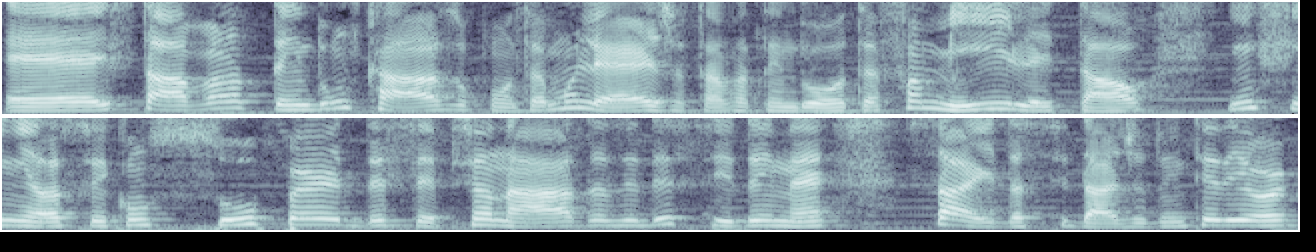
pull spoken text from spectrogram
é, estava tendo um caso com outra mulher, já estava tendo outra família e tal. Enfim, elas ficam super decepcionadas e decidem, né, sair da cidade do interior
